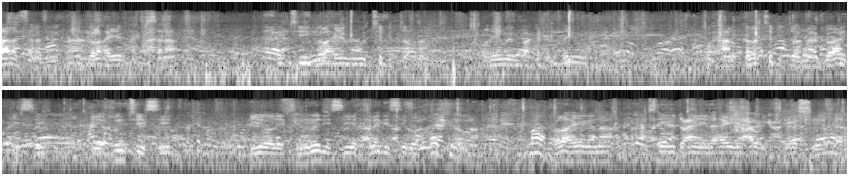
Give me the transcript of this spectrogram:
aadan tarabi golaha iyagu ka tirsanaa runtii golaha iyagu wuu tebi doonaa oday weyn baa ka dhintay waxaanu kala tebi doonaa go'aankiisii iyo runtiisii iyo odaytinimadiisii iyo taladiisii baan ka doonaa golaha iyagana waxaan sida ugu ducaynaya ilaahay inuu cawdkiisa naga siiyo khayr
